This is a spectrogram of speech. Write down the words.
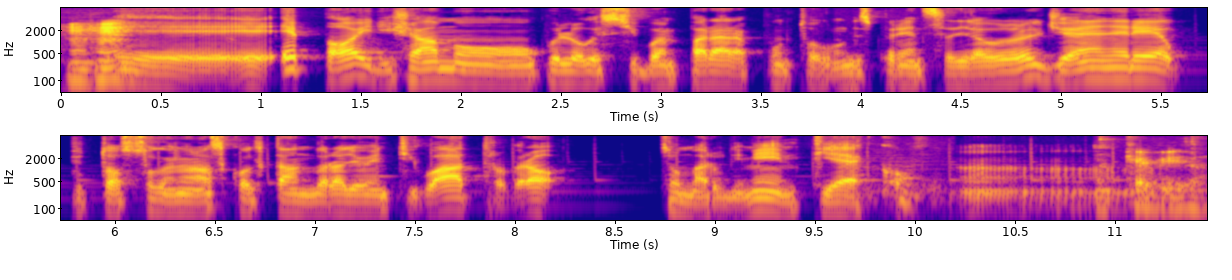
Uh-huh. E, e, poi diciamo quello che si può imparare appunto con un'esperienza di lavoro del genere, piuttosto che non ascoltando Radio 24, però insomma rudimenti, ecco. Uh, capito.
